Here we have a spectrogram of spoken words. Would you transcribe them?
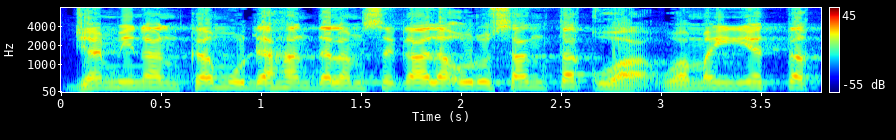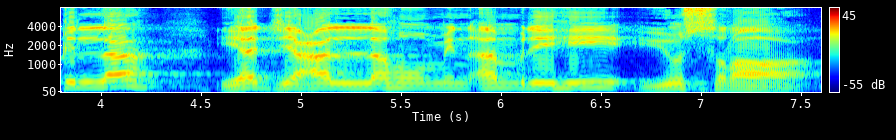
Jaminan kemudahan dalam segala urusan taqwa wa may yattaqillah yaj'al lahu min amrihi yusra.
